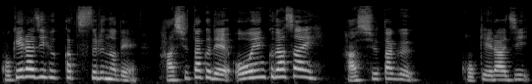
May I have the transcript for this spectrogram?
コケラジ復活するので、ハッシュタグで応援ください。ハッシュタグ、コケラジ。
